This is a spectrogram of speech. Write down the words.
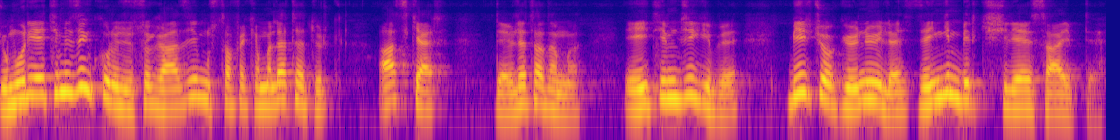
Cumhuriyetimizin kurucusu Gazi Mustafa Kemal Atatürk, asker, devlet adamı, eğitimci gibi birçok yönüyle zengin bir kişiliğe sahipti.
